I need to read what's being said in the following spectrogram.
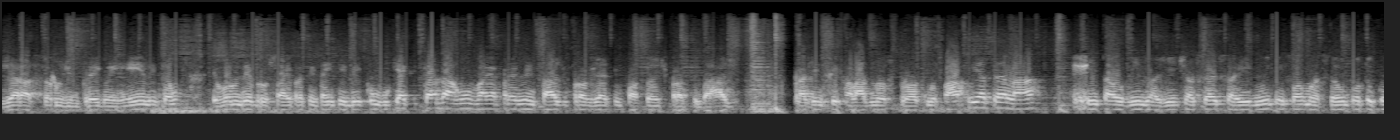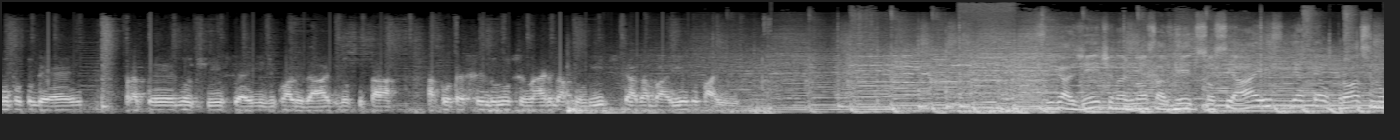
geração de emprego em renda, então eu vou me debruçar aí para tentar entender como, o que é que cada um vai apresentar de projeto importante para a cidade para a gente se falar do nosso próximo papo. E até lá, quem está ouvindo a gente, acesse aí muitainformação.com.br para ter notícia aí de qualidade do que está acontecendo no cenário da política da Bahia e do país. Siga a gente nas nossas redes sociais e até o próximo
